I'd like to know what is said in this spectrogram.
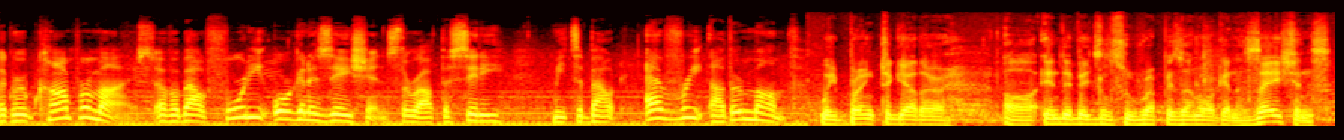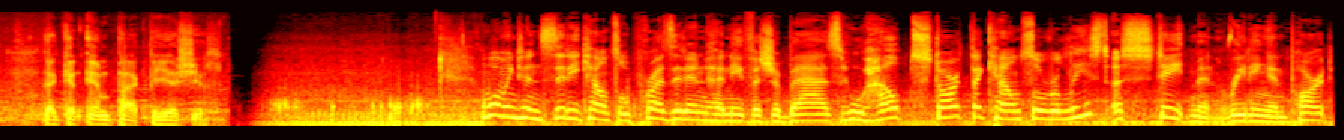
The group, comprised of about 40 organizations throughout the city, meets about every other month. We bring together uh, individuals who represent organizations that can impact the issues. Wilmington City Council President Hanifa Shabazz, who helped start the council, released a statement reading in part,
